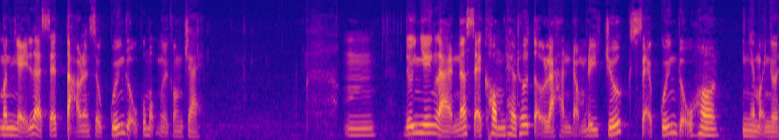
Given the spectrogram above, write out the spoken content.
mình nghĩ là sẽ tạo nên sự quyến rũ của một người con trai. Uhm, đương nhiên là nó sẽ không theo thứ tự là hành động đi trước sẽ quyến rũ hơn nha mọi người.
